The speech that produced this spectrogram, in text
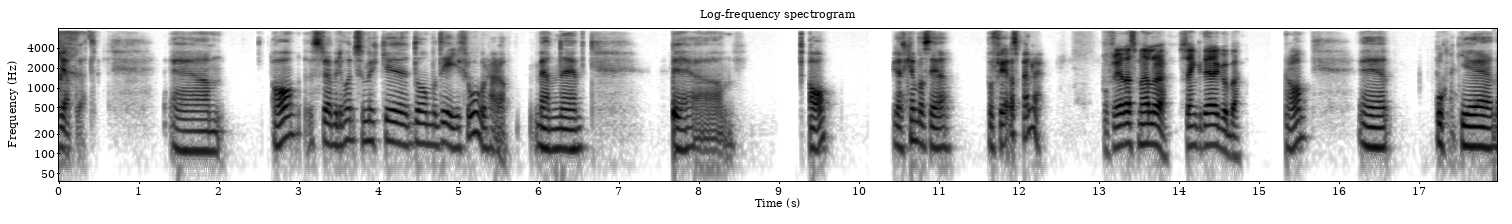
Helt rätt. Um, ja, Ströby, det var inte så mycket dam och DJ-frågor här då. Men uh, uh, ja, jag kan bara säga på fredag smäller det. På fredag smäller det. Sänk det gubbe. Ja, uh, och eh,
